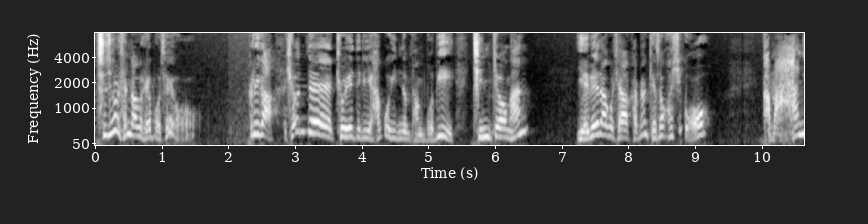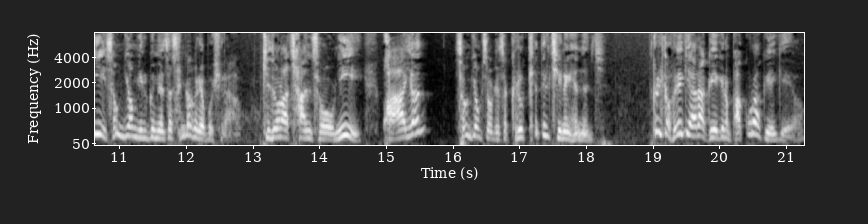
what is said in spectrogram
스스로 생각을 해보세요. 그러니까 현대 교회들이 하고 있는 방법이 진정한 예배라고 생각하면 계속 하시고 가만히 성경 읽으면서 생각을 해보시라고. 기도나 찬송이 과연 성경 속에서 그렇게들 진행했는지. 그러니까 회개하라 그 얘기는 바꾸라 그 얘기예요.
